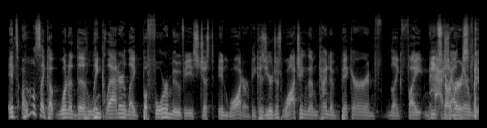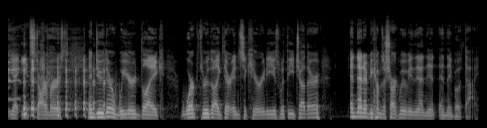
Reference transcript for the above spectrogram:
It's almost like a, one of the Linklater like before movies just in water because you're just watching them kind of bicker and like fight and Eat hash Starburst. out their yeah eat starburst and do their weird like work through the, like their insecurities with each other. And then it becomes a shark movie, and then it, and they both die.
